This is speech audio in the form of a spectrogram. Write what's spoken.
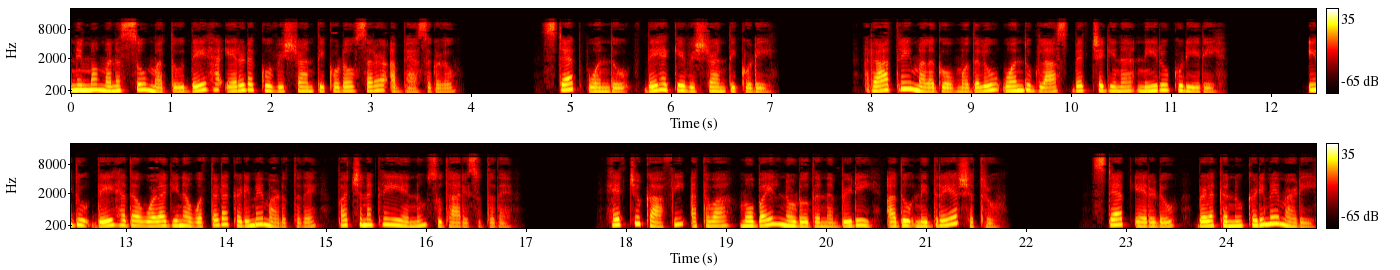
ನಿಮ್ಮ ಮನಸ್ಸು ಮತ್ತು ದೇಹ ಎರಡಕ್ಕೂ ವಿಶ್ರಾಂತಿ ಕೊಡೋ ಸರಳ ಅಭ್ಯಾಸಗಳು. ಸ್ಟೆಪ್ ಒಂದು, ದೇಹಕ್ಕೆ ವಿಶ್ರಾಂತಿ ಕೊಡಿ. ರಾತ್ರಿ ಮಲಗೋ ಮೊದಲು ಒಂದು ಗ್ಲಾಸ್ ಬೆಚ್ಚಗಿನ ನೀರು ಕುಡಿಯಿರಿ. ಇದು ದೇಹದ ಒಳಗಿನ ಒತ್ತಡ ಕಡಿಮೆ ಮಾಡುತ್ತದೆ, ಪಚನಕ್ರಿಯೆಯನ್ನು ಸುಧಾರಿಸುತ್ತದೆ. ಹೆಚ್ಚು ಕಾಫಿ ಅಥವಾ ಮೊಬೈಲ್ ನೋಡೋದನ್ನ ಬಿಡಿ, ಅದು ನಿದ್ರೆಯ ಶತ್ರು. ಸ್ಟೆಪ್ ಎರಡು, ಬೆಳಕನ್ನು ಕಡಿಮೆ ಮಾಡಿ.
